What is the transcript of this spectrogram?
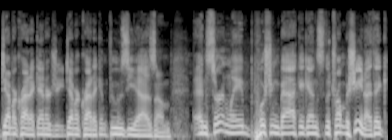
Democratic energy, Democratic enthusiasm, and certainly pushing back against the Trump machine. I think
